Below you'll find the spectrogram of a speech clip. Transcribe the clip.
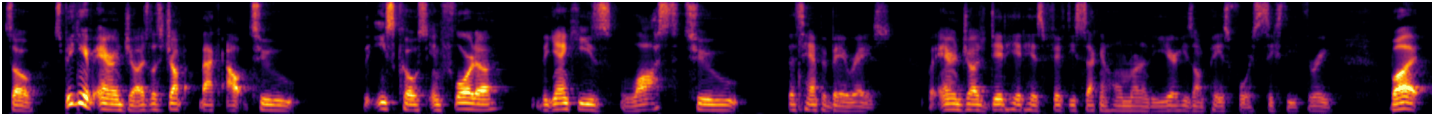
So speaking of Aaron Judge, let's jump back out to the East Coast in Florida the Yankees lost to the Tampa Bay Rays. But Aaron Judge did hit his 52nd home run of the year. He's on pace for 63. But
